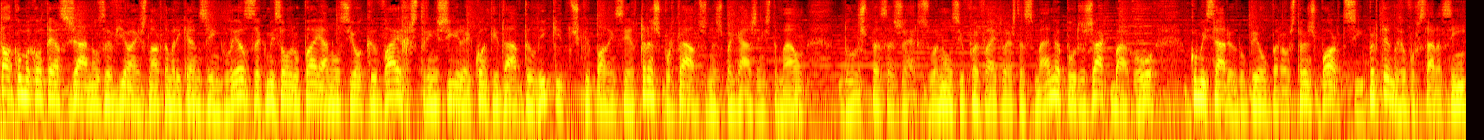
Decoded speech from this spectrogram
Tal como acontece já nos aviões norte-americanos e ingleses, a Comissão Europeia anunciou que vai restringir a quantidade de líquidos que podem ser transportados nas bagagens de mão dos passageiros. O anúncio foi feito esta semana por Jacques Barrot, Comissário Europeu para os Transportes, e pretende reforçar assim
